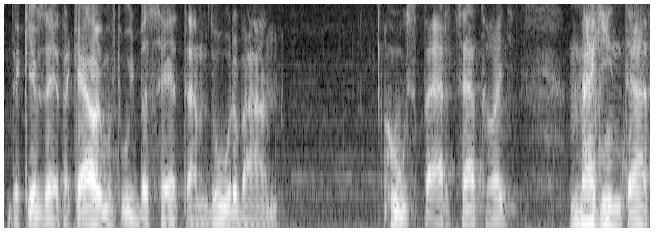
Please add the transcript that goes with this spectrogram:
de képzeljétek el, hogy most úgy beszéltem durván 20 percet, hogy megint el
